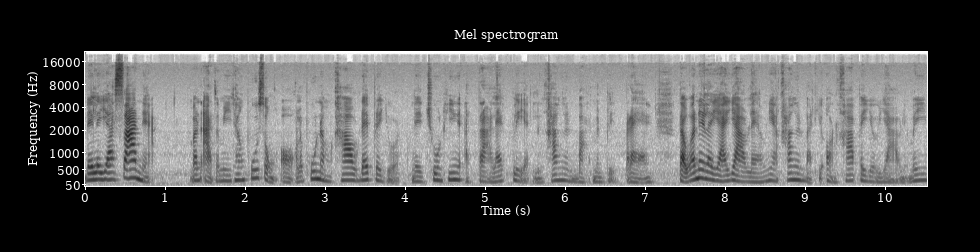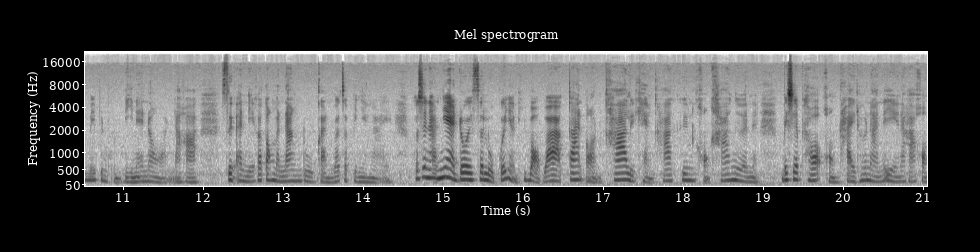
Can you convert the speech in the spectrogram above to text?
ในระยะสั้นเนี่ย มันอาจจะมีทั้งผู้ส่งออกและผู้นำเข้าได้ประโยชน์ในช่วงที่อัตราแลกเปลี่ยนหรือค่าเงินบาทมันเปลี่ยนแปลง แต่ว่าในระยะยาวแล้วเนี่ยค่าเงินบาทที่อ่อนค่าไปยาวๆเนี่ยไม่ไม่เป็นผลดีแน่นอนนะคะ ซึ่งอันนี้ก็ต้องมานั่งดูกันว่าจะเป็นยังไง เพราะฉะนั้นเนี่ยโดยสรุปก็อย่างที่บอกว่าการอ่อนค่าหรือแข็งค่าขึ้นของค่าเงินเนี่ยไม่ใช่เพราะของไทยเท่านั้นเองนะคะของ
